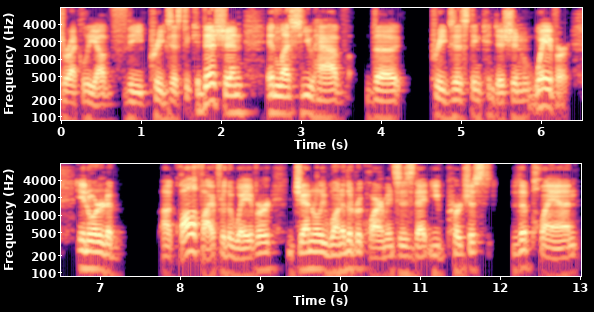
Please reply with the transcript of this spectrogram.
directly of the pre-existing condition unless you have the pre-existing condition waiver. In order to uh, qualify for the waiver, generally one of the requirements is that you purchase the plan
